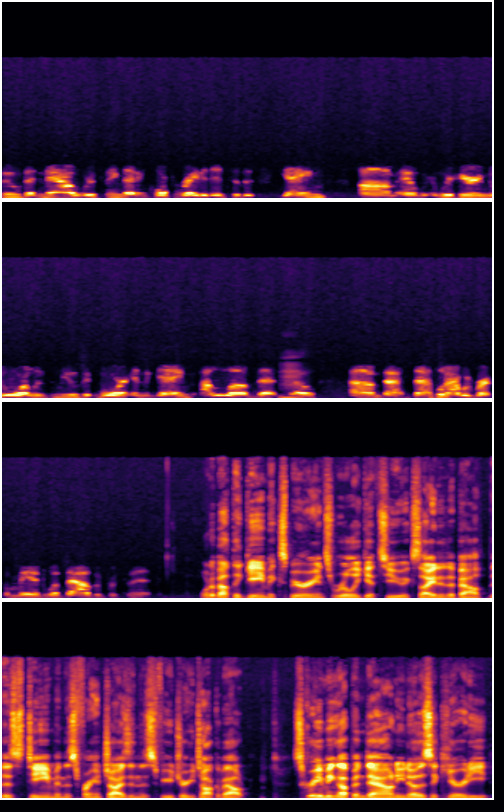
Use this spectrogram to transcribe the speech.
too that now we're seeing that incorporated into the games, um, and we're hearing New Orleans music more in the games. I love that. So um, that that's what I would recommend, one thousand percent. What about the game experience really gets you excited about this team and this franchise in this future? You talk about screaming up and down, you know the security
